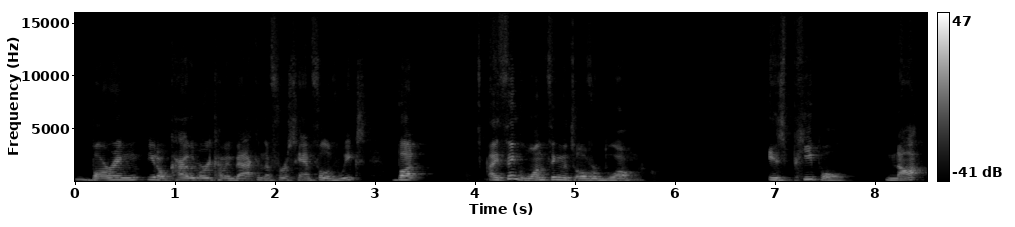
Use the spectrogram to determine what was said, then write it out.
barring you know Kyler Murray coming back in the first handful of weeks. But I think one thing that's overblown is people not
